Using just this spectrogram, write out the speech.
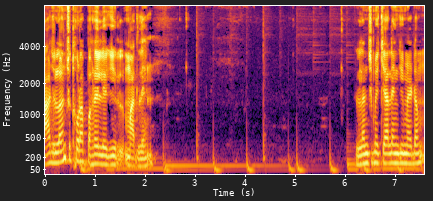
आज लंच थोड़ा पढ़े लेगी मादलेन। लंच में क्या लेंगी मैडम?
